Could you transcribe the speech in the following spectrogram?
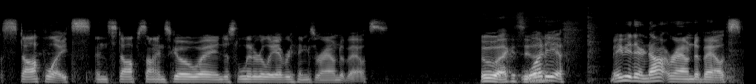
stoplights and stop signs go away and just literally everything's roundabouts? Ooh i could see what that. if maybe they're not roundabouts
